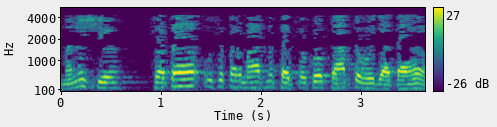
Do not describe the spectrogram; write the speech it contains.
मनुष्य स्वतः उस परमात्मा तत्व को प्राप्त हो जाता है,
